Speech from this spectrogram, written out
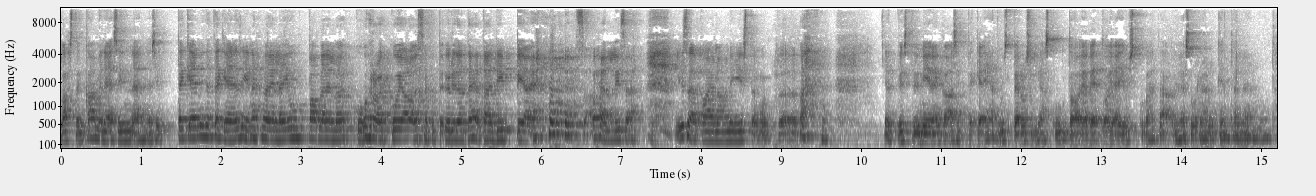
lasten kanssa menee sinne. Ne sitten tekee mitä tekee siinä, välillä jumppaa, välillä roikkuu, roikkuu jaloissa, kun yritän tehdä jotain dippiä ja saa vähän lisää, lisäpainoa niistä, mutta tota, että pystyy niiden kanssa sitten tekemään ihan peruslihaskuntoa ja vetoja just kun lähdetään yhdessä urheilukentälle ja muuta.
